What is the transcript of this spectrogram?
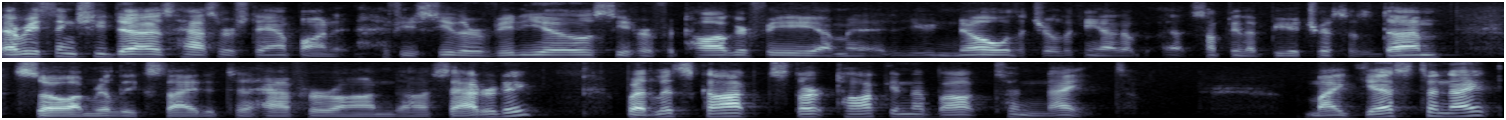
everything she does has her stamp on it. If you see their videos, see her photography, I mean, you know that you're looking at, a, at something that Beatrice has done. So I'm really excited to have her on uh, Saturday. But let's got, start talking about tonight. My guest tonight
